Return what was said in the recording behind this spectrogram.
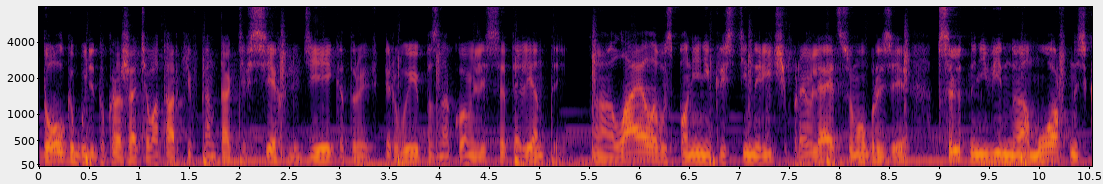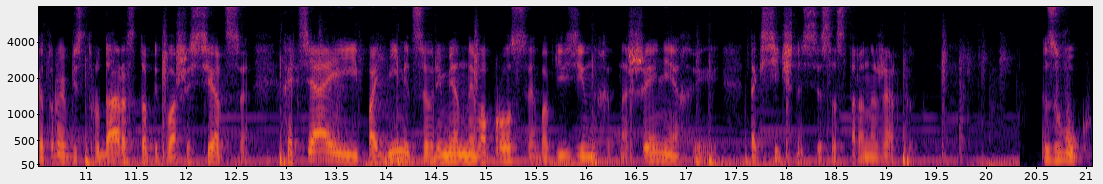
долго будет украшать аватарки ВКонтакте всех людей, которые впервые познакомились с этой лентой. А, Лайла в исполнении Кристины Ричи проявляет в своем образе абсолютно невинную аморфность, которая без труда растопит ваше сердце, хотя и поднимет современные вопросы об абьюзивных отношениях и токсичности со стороны жертвы. Звук.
